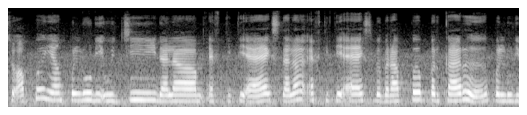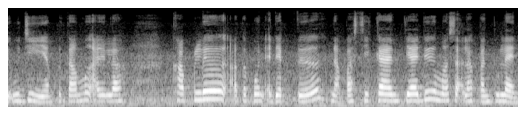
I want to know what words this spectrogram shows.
So apa yang perlu diuji dalam FTTX? Dalam FTTX beberapa perkara perlu diuji. Yang pertama adalah coupler ataupun adapter nak pastikan tiada masalah pantulan,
